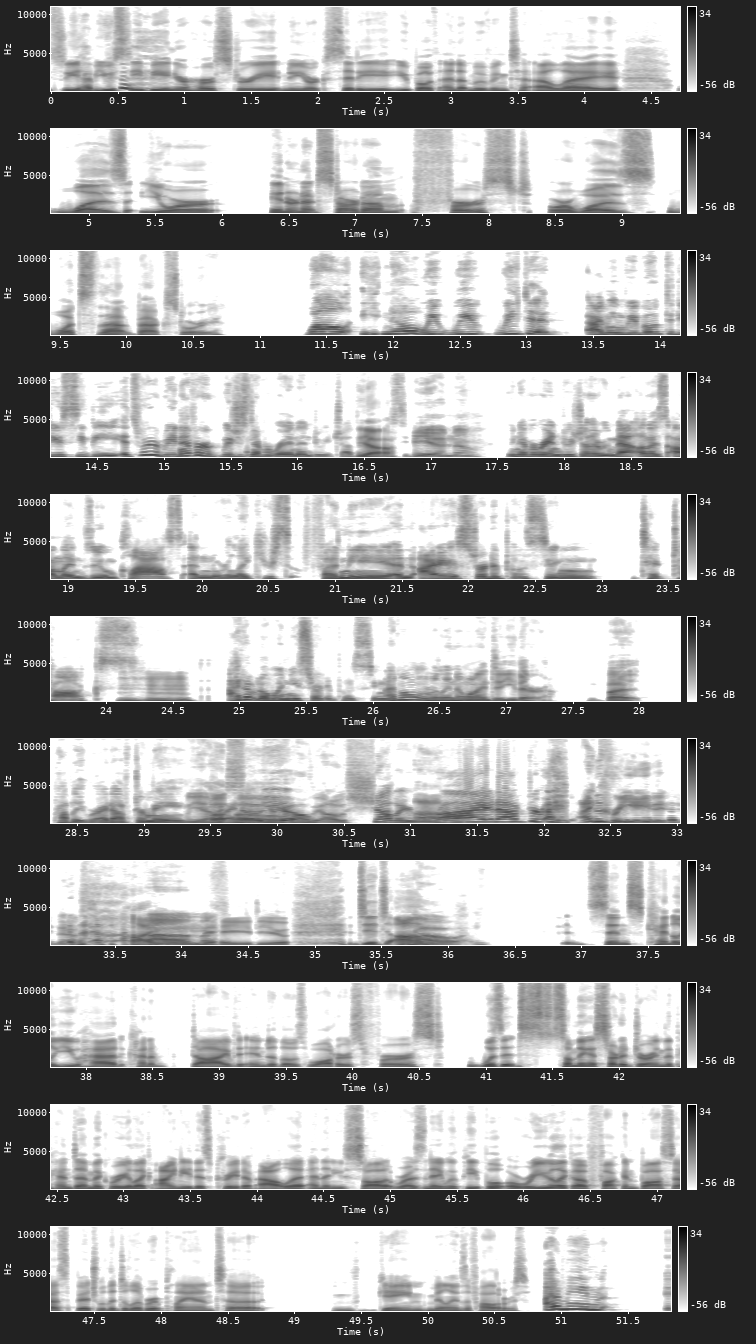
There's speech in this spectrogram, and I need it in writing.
so you have UCB in your herstory, New York City. You both end up moving to LA. Was your internet stardom first, or was what's that backstory? Well, y- no, we we we did. I mean, we both did UCB. It's weird. We never, we just never ran into each other. at Yeah. UCB. Yeah, no. We never ran into each other. We met on this online Zoom class, and we're like, "You're so funny." And I started posting TikToks. hmm I don't know when you started posting. I don't really know when I did either, but Probably right after me. yeah, I know Uh-oh. you. Oh, shut Probably up. right after I created, you know. I Um, made you. Did um no, since Kendahl, you had kind of dived into those waters first. Was it something that started during the pandemic where you're like, I need this creative outlet, and then you saw it resonating with people, or were you like a fucking boss ass bitch with a deliberate plan to gain millions of followers? I mean,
